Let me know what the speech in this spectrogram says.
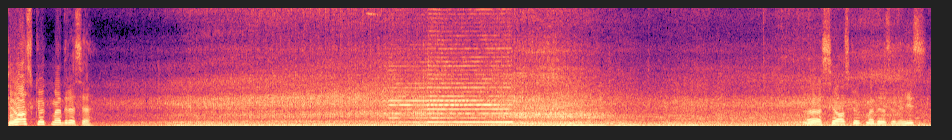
Sivas Gök Medrese. Evet Sivas Gök Medrese'deyiz.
